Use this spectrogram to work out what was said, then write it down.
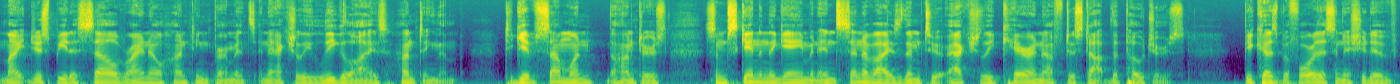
might just be to sell rhino hunting permits and actually legalize hunting them, to give someone, the hunters, some skin in the game and incentivize them to actually care enough to stop the poachers. Because before this initiative,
